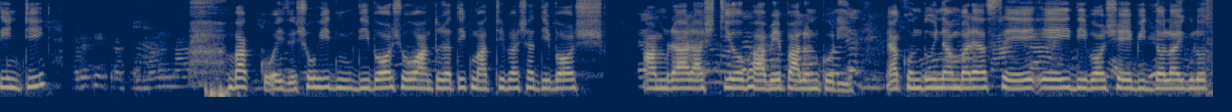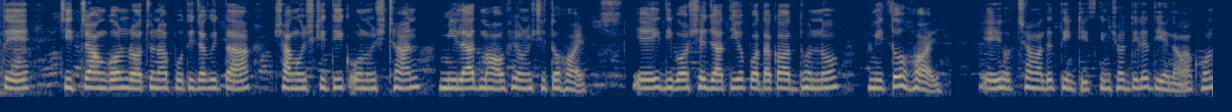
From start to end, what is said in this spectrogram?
তিনটি বাক্য, এই যে শহীদ দিবস ও আন্তর্জাতিক মাতৃভাষা দিবস আমরা রাষ্ট্রীয়ভাবে পালন করি। এখন দুই নম্বরে আছে এই দিবসে বিদ্যালয়গুলোতে চিত্রাঙ্কন, রচনা, প্রতিযোগিতা, সাংস্কৃতিক অনুষ্ঠান, মিলাদ মাহফিল অনুষ্ঠিত হয়। এই দিবসে জাতীয় পতাকা অধ্যন্নমিত হয়। এই হচ্ছে আমাদের তিনটি স্ক্রিনশট দিলে দিয়ে নাও এখন।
